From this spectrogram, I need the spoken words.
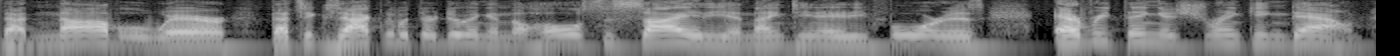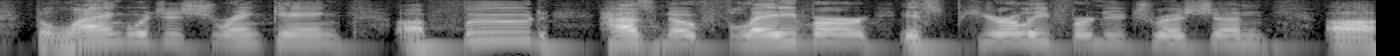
that novel where that's exactly what they're doing. And the whole society in 1984 is everything is shrinking down. The language is shrinking. Uh, food has no flavor, it's purely for nutrition. Uh,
